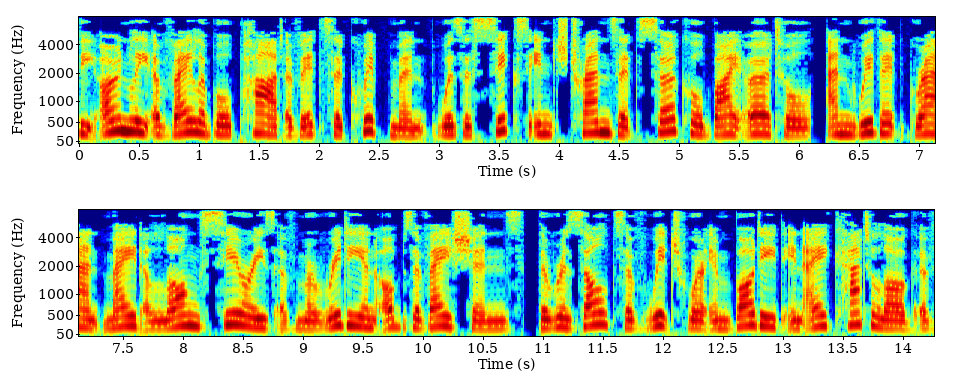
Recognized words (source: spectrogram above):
The only available part of its equipment was a 6-inch transit circle by Ertl, and with it Grant made a long series of meridian observations, the results of which were embodied in a catalogue of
